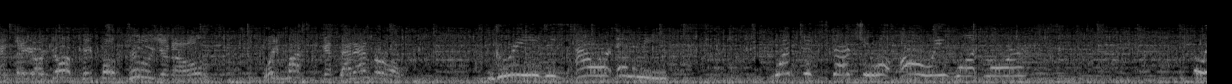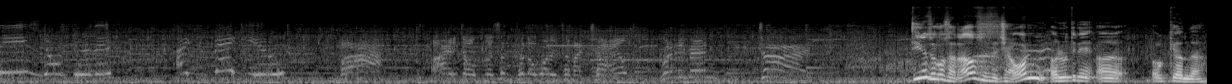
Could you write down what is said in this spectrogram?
And they are your people too, you know. We must get that emerald. Greed is our enemy. Once it starts, you will always want more. Please don't do this. I beg you. Bah! I don't listen to the words of a child. Ready, men? Charge! ¿Tiene los ojos cerrados ese chabón? ¿O no tiene.? ah, ¿O qué onda?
